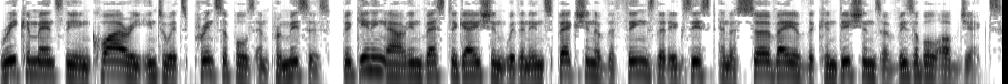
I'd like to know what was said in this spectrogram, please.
recommence the inquiry into its principles and premisses, beginning our investigation with an inspection of the things that exist and a survey of the conditions of visible objects.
